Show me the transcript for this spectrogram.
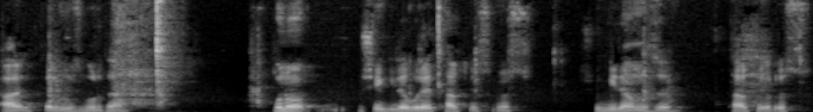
aletlerimiz burada. Bunu bu şekilde buraya takıyorsunuz. Şu vidamızı takıyoruz.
